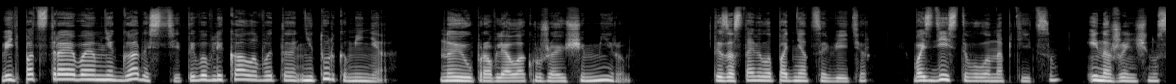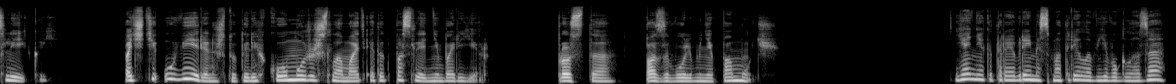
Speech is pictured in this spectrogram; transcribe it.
Ведь, подстраивая мне гадости, ты вовлекала в это не только меня, но и управляла окружающим миром. Ты заставила подняться ветер, воздействовала на птицу и на женщину с лейкой. Почти уверен, что ты легко можешь сломать этот последний барьер. Просто позволь мне помочь. Я некоторое время смотрела в его глаза,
